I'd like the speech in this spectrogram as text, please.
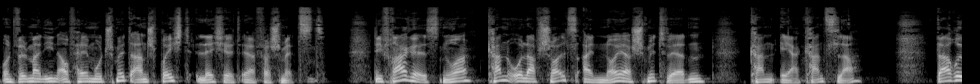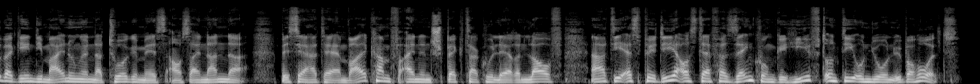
und wenn man ihn auf Helmut Schmidt anspricht, lächelt er verschmitzt. Die Frage ist nur, kann Olaf Scholz ein neuer Schmidt werden? Kann er Kanzler? Darüber gehen die Meinungen naturgemäß auseinander. Bisher hat er im Wahlkampf einen spektakulären Lauf. Er hat die SPD aus der Versenkung gehievt und die Union überholt.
